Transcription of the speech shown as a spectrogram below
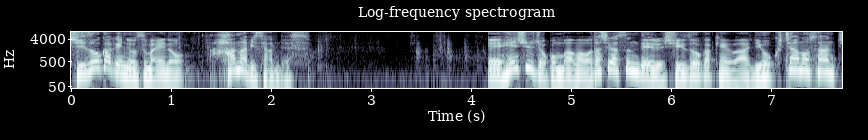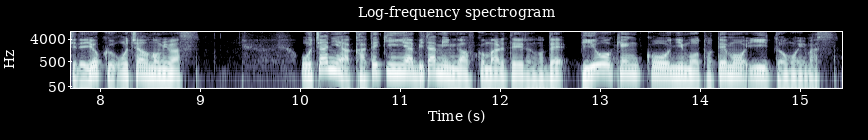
静岡県にお住まいの花火さんです。えー編集長こんばんは。私が住んでいる静岡県は緑茶の産地でよくお茶を飲みます。お茶にはカテキンやビタミンが含まれているので、美容健康にもとてもいいと思います。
